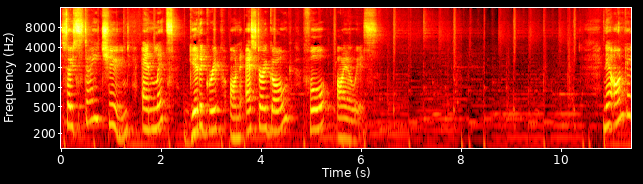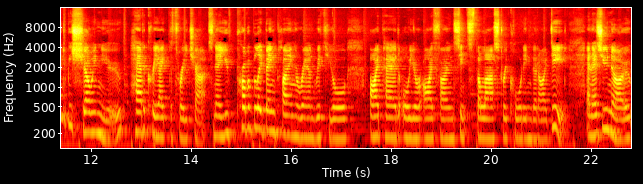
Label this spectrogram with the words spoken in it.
So stay tuned and let's get a grip on Astro Gold for iOS. Now I'm going to be showing you how to create the three charts. Now you've probably been playing around with your iPad or your iPhone since the last recording that I did. And as you know,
